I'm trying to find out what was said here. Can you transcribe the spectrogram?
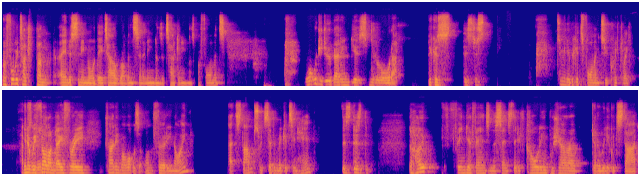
before we touch on Anderson in more detail, Robinson and England's attack and England's performance, what would you do about India's middle order? Because there's just too many wickets falling too quickly. Absolutely. You know, we felt on day three trailing by what was it, 139 at stumps with seven wickets in hand. There's there's the, the hope for India fans in the sense that if Kohli and Pujara get a really good start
